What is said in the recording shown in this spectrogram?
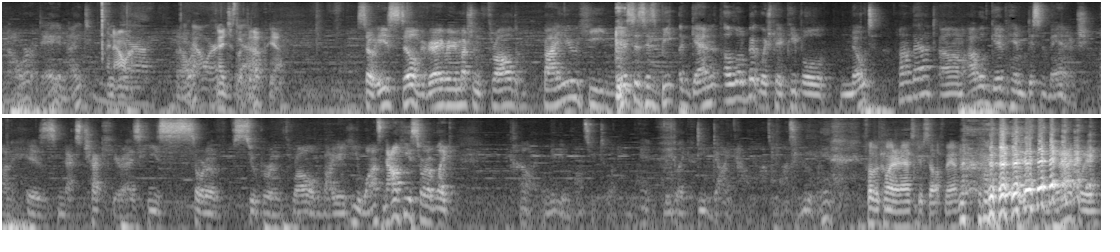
an hour, a day, a night? An hour. Yeah, An an hour? hour. I just looked yeah. it up. Yeah. So he's still very, very much enthralled by you. He misses his beat again a little bit, which made people note on that. Um, I will give him disadvantage on his next check here, as he's sort of super enthralled by you. He wants now. He's sort of like, kind of like maybe wants you to like win. Maybe like deep down, he kind of wants, wants you to win. Flip a coin and ask yourself, man. exactly.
